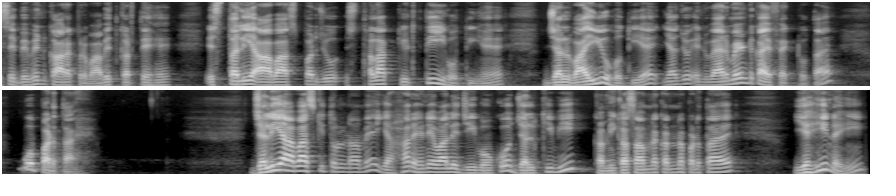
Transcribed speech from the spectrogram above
इसे विभिन्न कारक प्रभावित करते हैं। स्थलीय आवास पर जो स्थलाकृति होती हैं, जलवायु होती है या जो इन्वायरमेंट का इफ़ेक्ट होता है, वो पड़ता है। जलीय आवास की तुलना में यहाँ रहने वाले जीवों को जल की भी कमी का सामना करना पड़ता है। यही नहीं,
